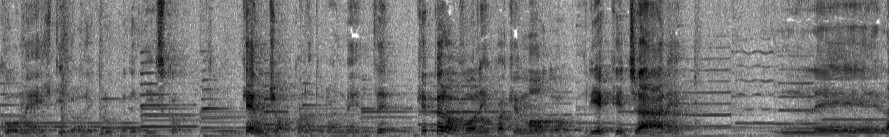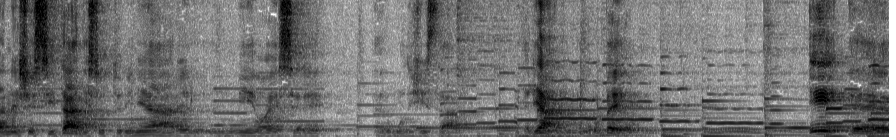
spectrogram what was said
come il titolo del gruppo e del disco, che è un gioco naturalmente, che però vuole in qualche modo riecheggiare le, la necessità di sottolineare il mio essere eh, un musicista italiano, europeo e eh,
